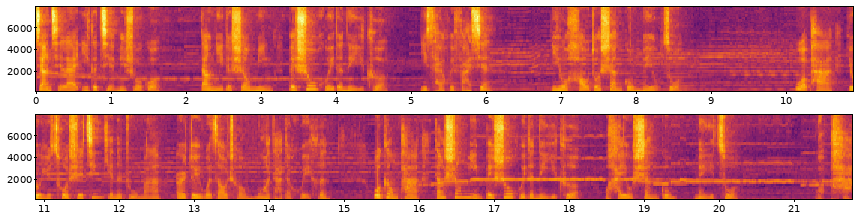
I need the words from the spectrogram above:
想起来，一个姐妹说过：“当你的生命被收回的那一刻，你才会发现，你有好多善功没有做。”我怕由于错失今天的主麻而对我造成莫大的悔恨，我更怕当生命被收回的那一刻，我还有善功没做。我怕。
